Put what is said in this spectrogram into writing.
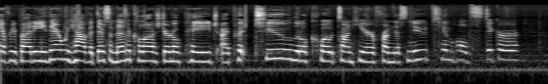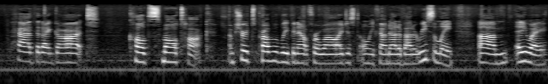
Everybody. There we have it. There's another collage journal page. I put two little quotes on here from this new Tim Holtz sticker pad that I got called Small Talk. I'm sure it's probably been out for a while. I just only found out about it recently. Um, anyway,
